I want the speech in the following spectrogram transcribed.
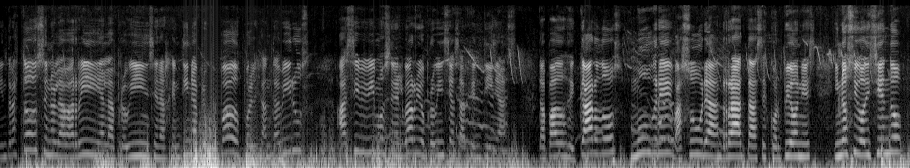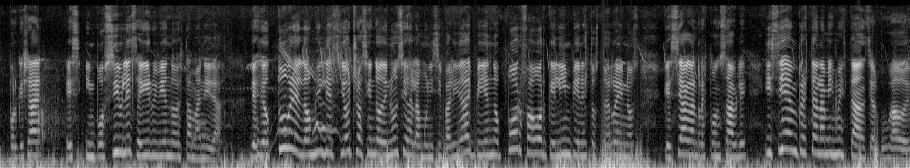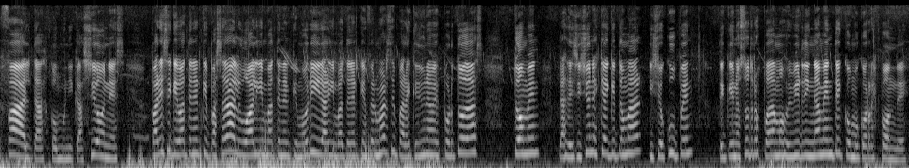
Mientras todos en Olavarría, en la provincia, en Argentina, preocupados por el hantavirus, así vivimos en el barrio Provincias Argentinas, tapados de cardos, mugre, basura, ratas, escorpiones, y no sigo diciendo porque ya es imposible seguir viviendo de esta manera. Desde octubre del 2018 haciendo denuncias a la municipalidad y pidiendo por favor que limpien estos terrenos, que se hagan responsables y siempre está en la misma instancia, el juzgado de faltas, comunicaciones. Parece que va a tener que pasar algo, alguien va a tener que morir, alguien va a tener que enfermarse para que de una vez por todas tomen las decisiones que hay que tomar y se ocupen de que nosotros podamos vivir dignamente como corresponde.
